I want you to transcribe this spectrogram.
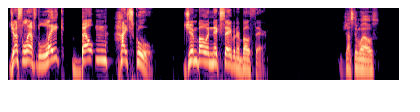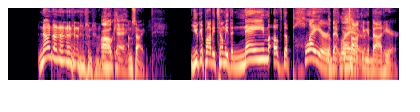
just left Lake Belton High School. Jimbo and Nick Saban are both there. Justin Wells. No, no, no, no, no, no, no, no. Oh, okay. I'm sorry. You could probably tell me the name of the player The that we're talking about here.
